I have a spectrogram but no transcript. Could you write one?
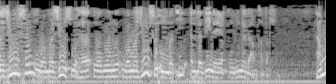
مجوس ومجوسها ومجوس أمتي الذين يقولون لا قدر. هم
